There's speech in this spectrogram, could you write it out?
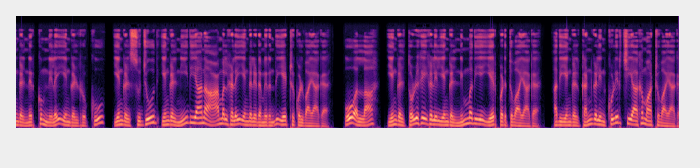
எங்கள் நிற்கும் நிலை எங்கள் ருக்கு எங்கள் சுஜூத் எங்கள் நீதியான ஆமல்களை எங்களிடமிருந்து ஏற்றுக்கொள்வாயாக. ஓ அல்லாஹ் எங்கள் தொழுகைகளில் எங்கள் நிம்மதியை ஏற்படுத்துவாயாக. அது எங்கள் கண்களின் குளிர்ச்சியாக மாற்றுவாயாக.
